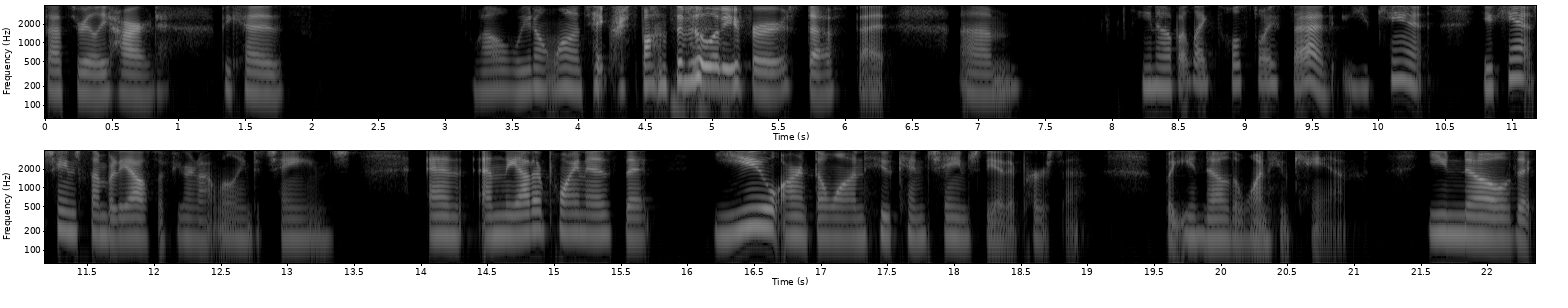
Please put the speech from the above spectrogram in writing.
That's really hard because, well, we don't want to take responsibility for stuff, but, um, you know, but like Tolstoy said, you can't you can't change somebody else if you're not willing to change. And and the other point is that you aren't the one who can change the other person, but you know the one who can. You know that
